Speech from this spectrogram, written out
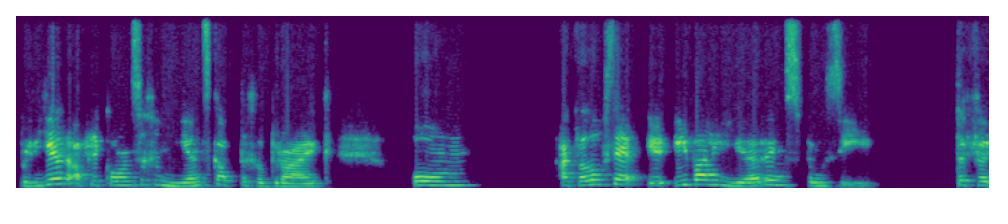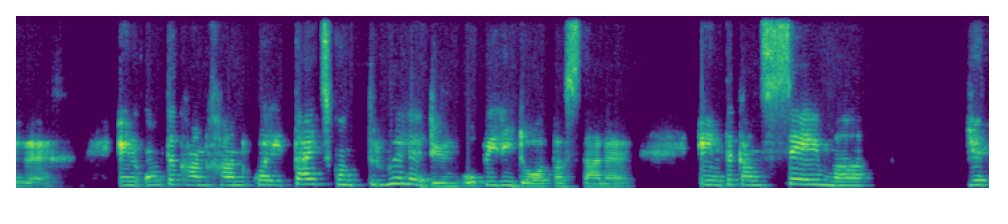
breër Afrikaanse gemeenskap te gebruik om ek wil ook sê e-, evalueringsfunksie te verrig en om te kan gaan kwaliteitskontrole doen op hierdie datastelle en te kan sê maar jy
